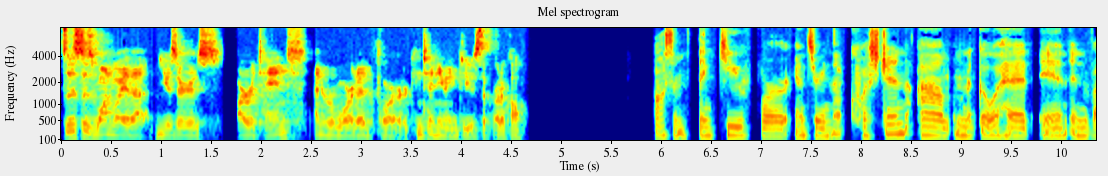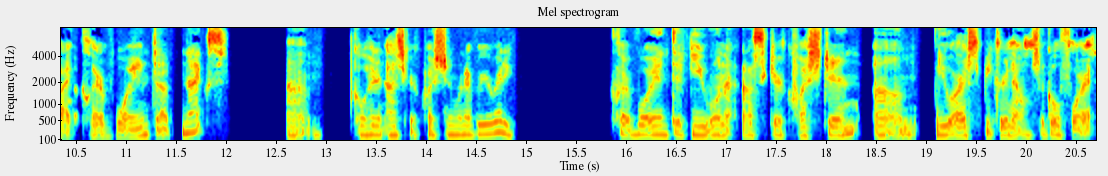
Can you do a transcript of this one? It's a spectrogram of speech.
so this is one way that users are retained and rewarded for continuing to use the protocol. Awesome. Thank you for answering that question. Um, I'm going to go ahead and invite Clairvoyant up next. Um, go ahead and ask your question whenever you're ready. Clairvoyant, if you want to ask your question, um, you are a speaker now, so go for it.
